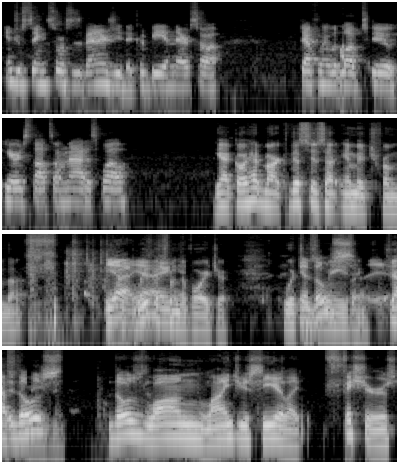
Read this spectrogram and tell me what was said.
interesting sources of energy that could be in there. So definitely would love to hear his thoughts on that as well. Yeah, go ahead, Mark. This is an image from the. yeah, I believe yeah, it's I from mean, the Voyager, which yeah, is those, amazing. uh, Just those amazing. those long lines you see are like fissures,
